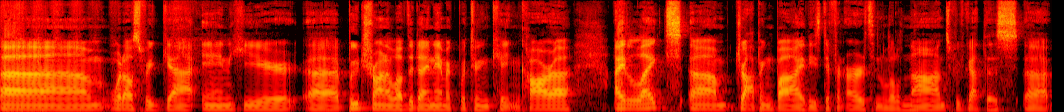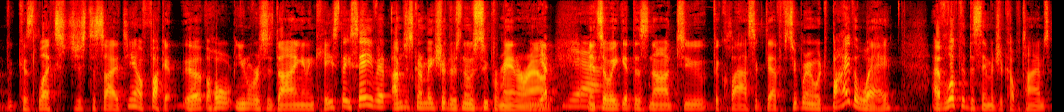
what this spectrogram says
Um, what else we got in here? Uh, Bootron. I love the dynamic between Kate and Kara. I liked um, dropping by these different Earths and little nods. We've got this uh, because Lex just decides, you know, fuck it. Uh, the whole universe is dying, and in case they save it, I'm just going to make sure there's no Superman around. Yep. Yeah. And so we get this nod to the classic death of Superman, which, by the way, I've looked at this image a couple times.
